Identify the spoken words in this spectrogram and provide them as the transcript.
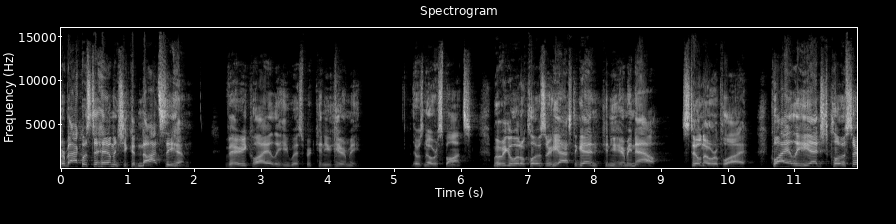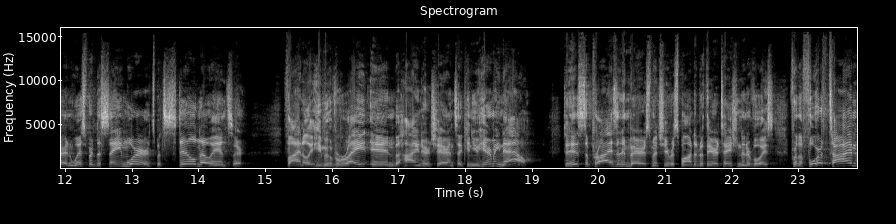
Her back was to him, and she could not see him. Very quietly, he whispered, Can you hear me? There was no response. Moving a little closer, he asked again, Can you hear me now? Still no reply. Quietly, he edged closer and whispered the same words, but still no answer. Finally, he moved right in behind her chair and said, Can you hear me now? To his surprise and embarrassment, she responded with irritation in her voice. For the fourth time?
